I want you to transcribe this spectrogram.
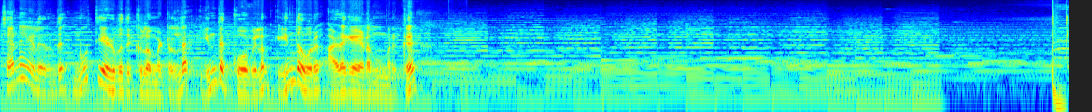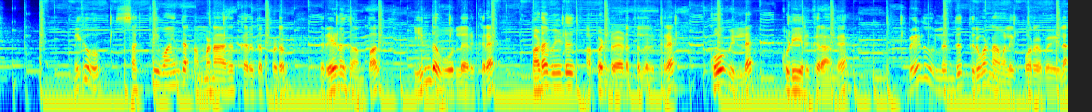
சென்னையிலிருந்து நூத்தி எழுபது கிலோமீட்டர்ல இந்த கோவிலும் இந்த ஒரு அழகிய இடமும் இருக்கு. மிகவும் சக்தி வாய்ந்த அம்மனாக கருதப்படும் ரேணுகாம்பாள் இந்த ஊர்ல இருக்கிற படவீடு அப்படின்ற இடத்துல இருக்கிற கோவில்ல குடியிருக்கிறாங்க. வேலூர்ல இருந்து திருவண்ணாமலை போற வழியில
